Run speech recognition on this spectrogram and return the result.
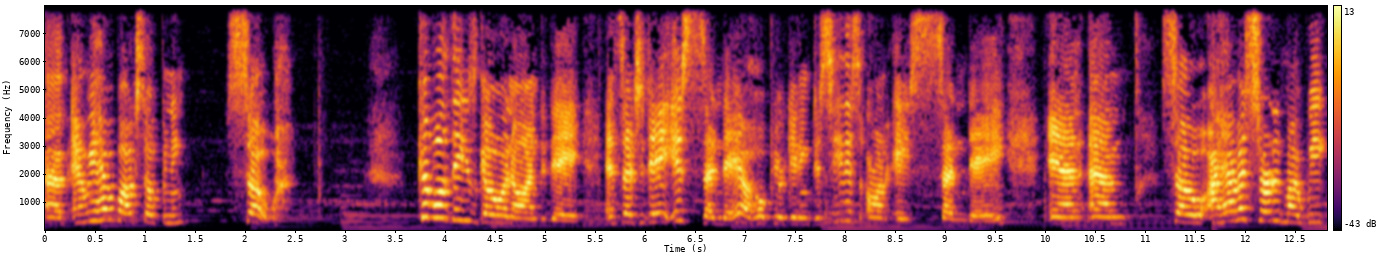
Um, and we have a box opening. So, couple of things going on today. And so today is Sunday. I hope you're getting to see this on a Sunday. And um, so I haven't started my week,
